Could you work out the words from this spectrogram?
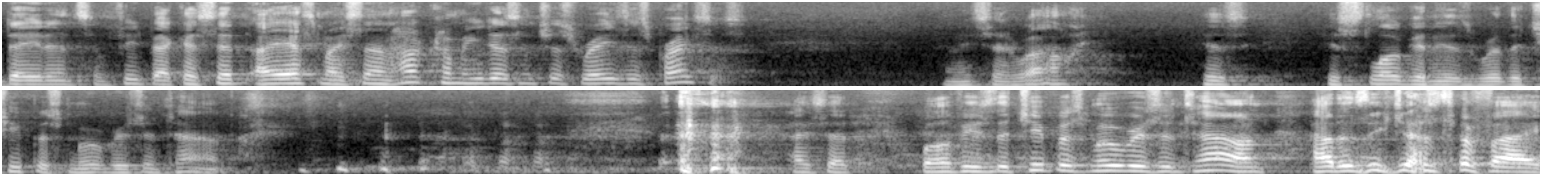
data and some feedback. I said, I asked my son, how come he doesn't just raise his prices? And he said, well, his, his slogan is, we're the cheapest movers in town. I said, well, if he's the cheapest movers in town, how does he justify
